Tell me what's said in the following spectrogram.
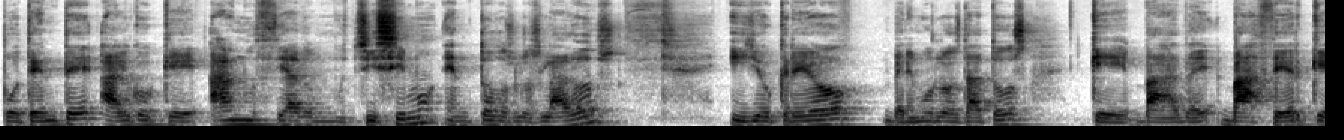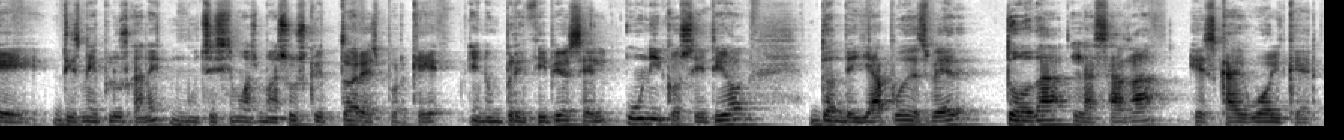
potente, algo que ha anunciado muchísimo en todos los lados y yo creo, veremos los datos, que va a, hacer que Disney Plus gane muchísimos más suscriptores, porque en un principio es el único sitio donde ya puedes ver toda la saga Skywalker.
